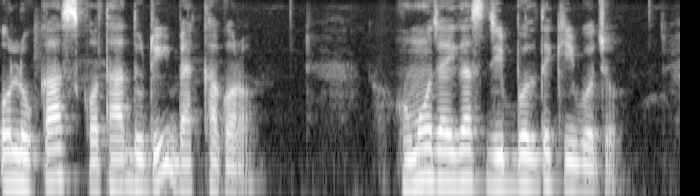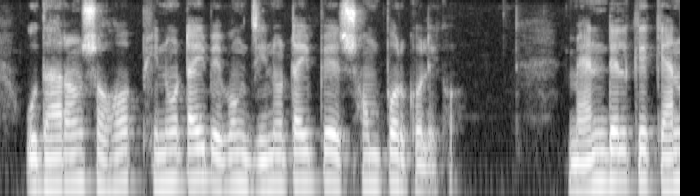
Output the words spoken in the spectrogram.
ও লোকাস কথা দুটি ব্যাখ্যা করো। হোমোজাইগাস জীব বলতে কী বোঝো? উদাহরণসহ ফিনোটাইপ এবং জিনোটাইপের সম্পর্ক লেখো। ম্যান্ডেলকে কেন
